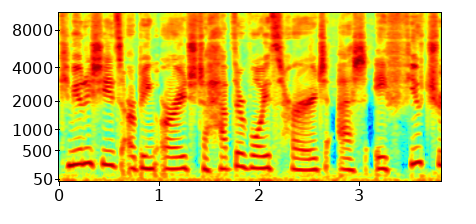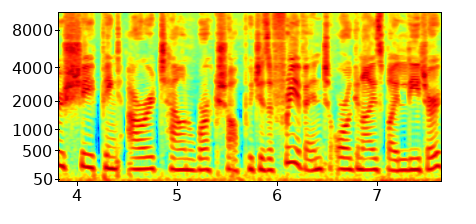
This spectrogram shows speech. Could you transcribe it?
Communities are being urged to have their voice heard at a Future Shaping Our Town workshop, which is a free event organised by Leader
